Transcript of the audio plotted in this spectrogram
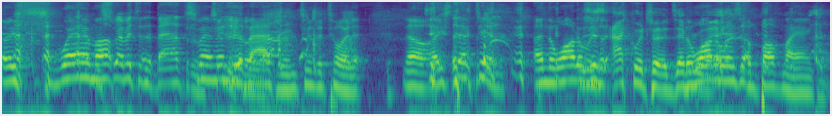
I swam up, Swam into the bathroom. swam into the the bathroom to the toilet. No, I stepped in, and the water There's was just aqua turds everywhere. the water was above my ankle.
